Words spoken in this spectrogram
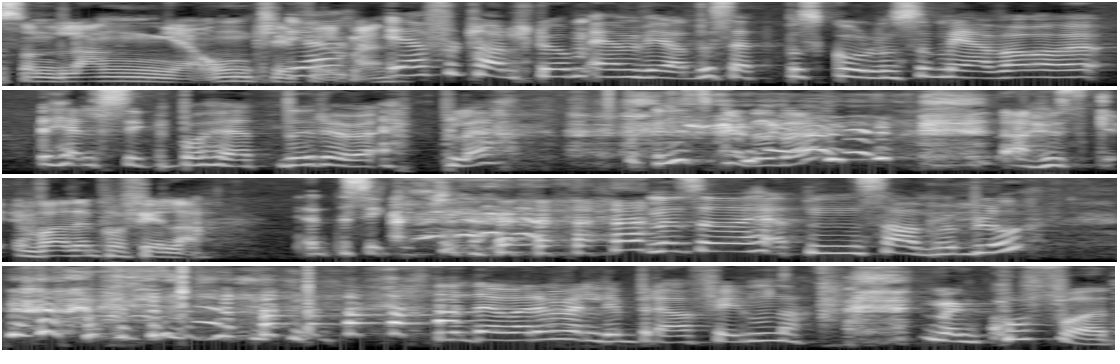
sånn lange, ordentlige Ja, filmer. jeg fortalte jo om en vi hadde sett på skolen som jeg var helt sikker på het Det røde eplet. Husker du det? Jeg husker, Var det på fylla? Sikkert. Men så het den Sameblod. Men det var en veldig bra film, da. Men hvorfor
